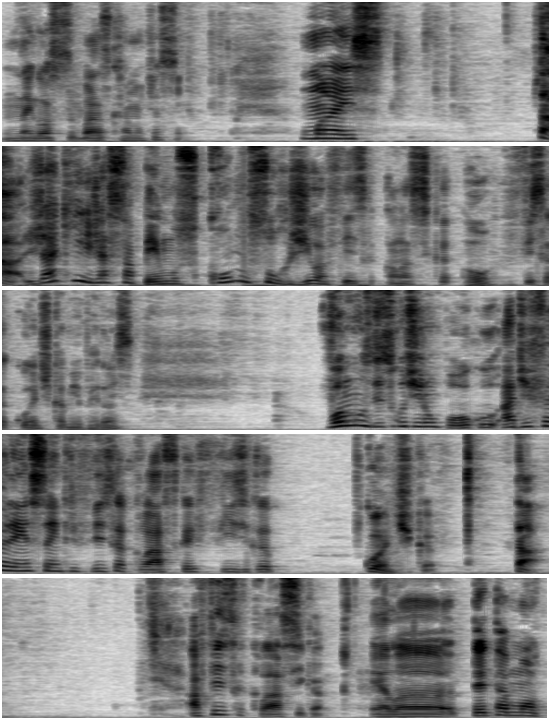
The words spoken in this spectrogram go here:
Um negócio basicamente assim. Mas Tá, já que já sabemos como surgiu a física clássica, ou física quântica, mil perdões, vamos discutir um pouco a diferença entre física clássica e física quântica. Tá. A física clássica, ela tenta mo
